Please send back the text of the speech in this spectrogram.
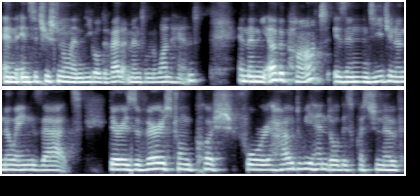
and institutional and legal development on the one hand. And then the other part is indeed, you know, knowing that there is a very strong push for how do we handle this question of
